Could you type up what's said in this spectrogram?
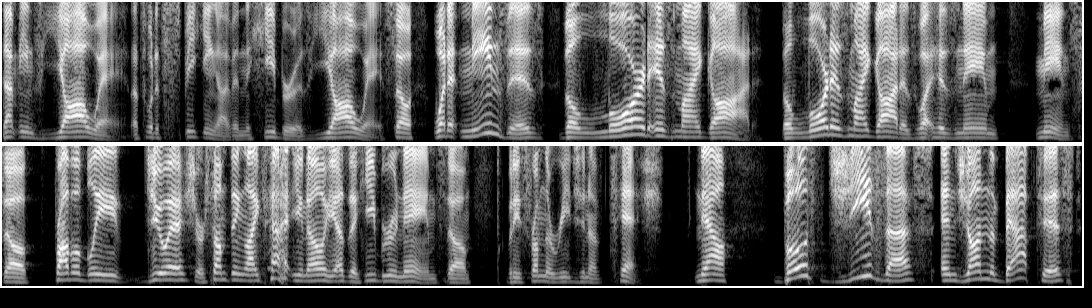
that means Yahweh. That's what it's speaking of in the Hebrew is Yahweh. So what it means is the Lord is my God. The Lord is my God is what his name means. So probably Jewish or something like that. You know, he has a Hebrew name. So, but he's from the region of Tish. Now, both Jesus and John the Baptist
